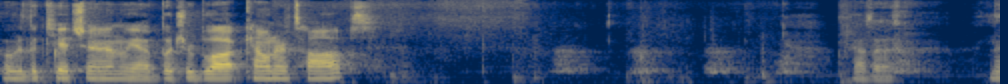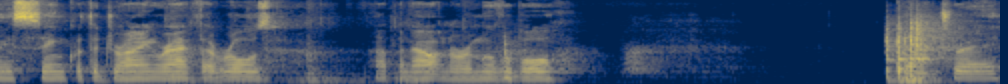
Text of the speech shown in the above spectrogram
Over to the kitchen, we have butcher block countertops. We have a nice sink with a drying rack that rolls up and out and a removable tray.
